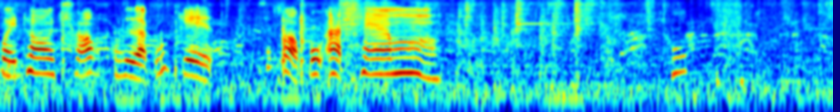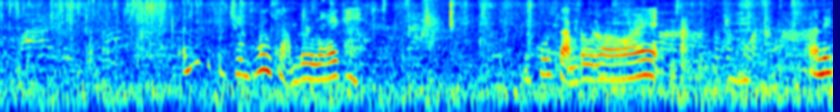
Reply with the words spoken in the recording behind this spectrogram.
ฝอยทองช็อกเผือกลูกเกดไส้กรอกปูอัดแฮม ทุก อันนี้เป็นชมพู่สามโลร้อยค่ะชมพู่สามโลร้อย อันนี้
